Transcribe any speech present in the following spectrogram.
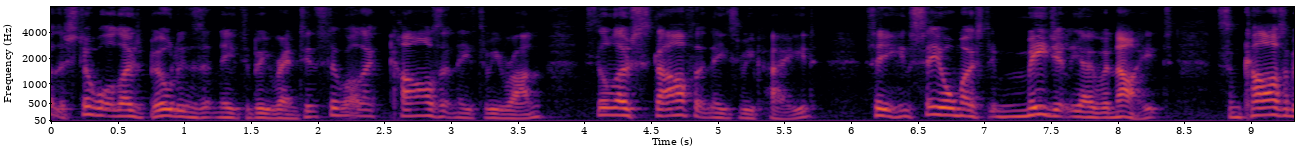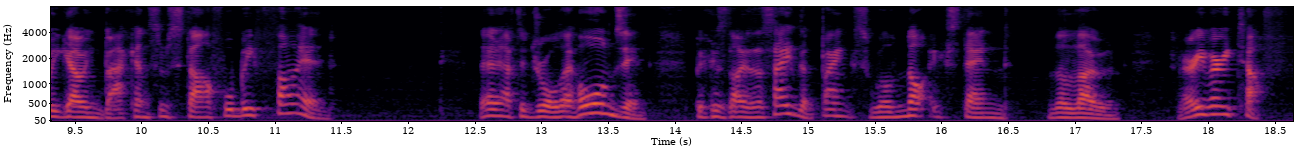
but there's still all those buildings that need to be rented, still got all those cars that need to be run, still those staff that needs to be paid. So you can see almost immediately overnight, some cars will be going back and some staff will be fired. They'll have to draw their horns in because, as I say, the banks will not extend the loan. It's very, very tough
